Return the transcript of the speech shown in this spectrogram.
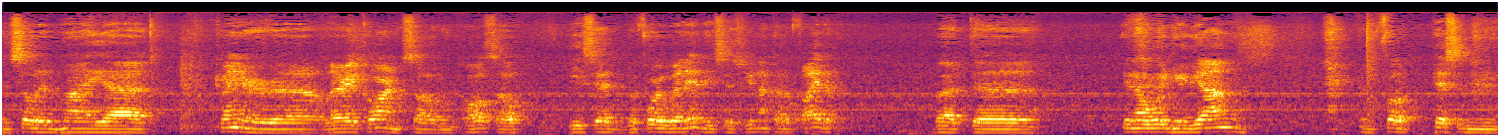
and so did my uh, trainer, uh, Larry Korn, saw him also. He said before he went in, he says, "You're not going to fight him." But uh, you know, when you're young and full of piss and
